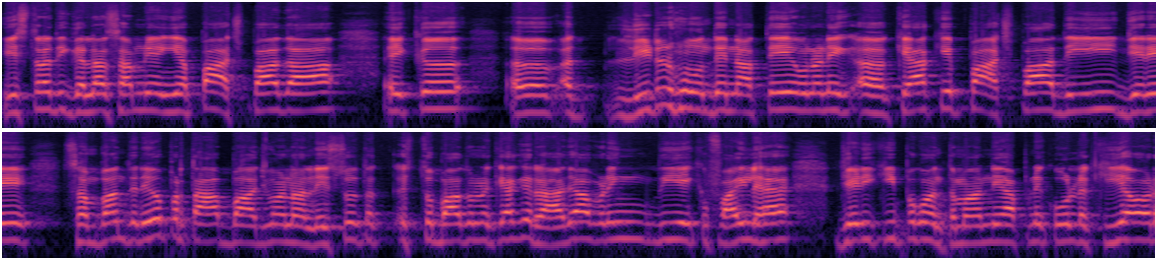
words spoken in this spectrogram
ਇਸ ਤਰ੍ਹਾਂ ਦੀ ਗੱਲਾਂ ਸਾਹਮਣੇ ਆਈਆਂ। ਭਾਜਪਾ ਦਾ ਇੱਕ ਲੀਡਰ ਹੋਣ ਦੇ ਨਾਤੇ ਉਹਨਾਂ ਨੇ ਕਿਹਾ ਕਿ ਭਾਜਪਾ ਦੀ ਜਿਹੜੇ ਸੰਬੰਧ ਨੇ, ਉਹ ਪ੍ਰਤਾਪ ਬਾਜਵਾ ਨਾਲ ਨੇ। ਇਸ ਤੋਂ ਇਸ ਤੋਂ ਬਾਅਦ ਉਹਨਾਂ ਨੇ ਕਿਹਾ ਕਿ ਰਾਜਾ ਵੜਿੰਗ ਦੀ ਇੱਕ ਫਾਈਲ ਹੈ, ਜਿਹੜੀ ਕਿ ਭਗਵੰਤ ਮਾਨ ਨੇ ਆਪਣੇ ਕੋਲ ਰੱਖੀ ਹੈ ਔਰ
